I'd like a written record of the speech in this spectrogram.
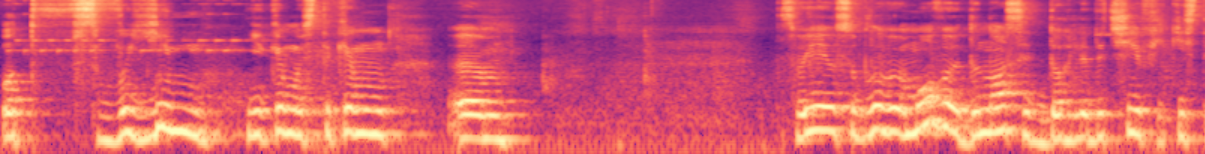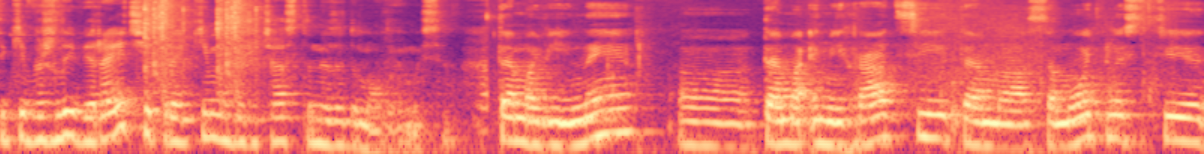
от своїм якимось таким. ем, своєю особливою мовою доносить до глядачів якісь такі важливі речі, про які ми дуже часто не задумовуємося. Тема війни, е, тема еміграції, тема самотності,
